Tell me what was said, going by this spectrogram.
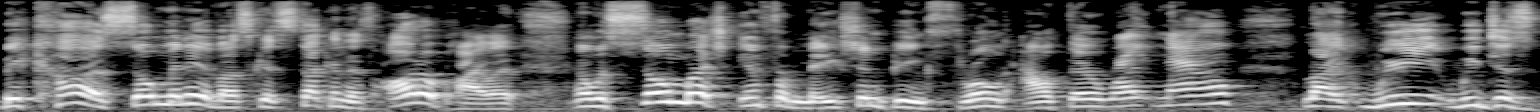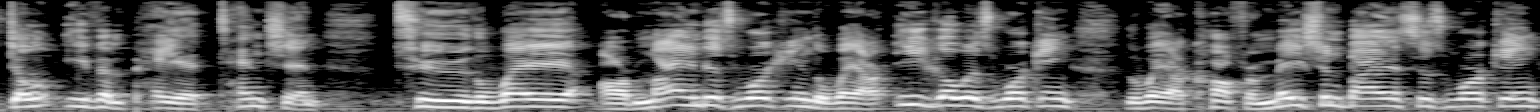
because so many of us get stuck in this autopilot and with so much information being thrown out there right now, like we, we just don't even pay attention to the way our mind is working, the way our ego is working, the way our confirmation bias is working,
